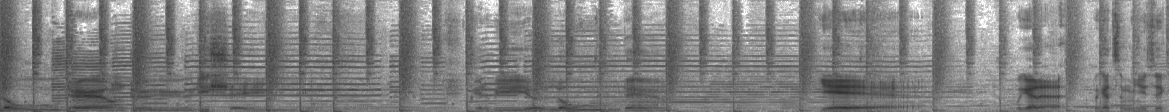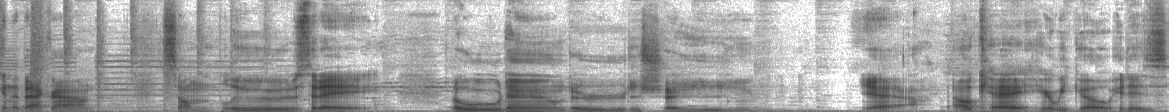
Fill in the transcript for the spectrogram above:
down dirty shame. It'll be a low down. Yeah. We got a we got some music in the background. Some blues today. Low down dirty shame. Yeah. Okay, here we go. It is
